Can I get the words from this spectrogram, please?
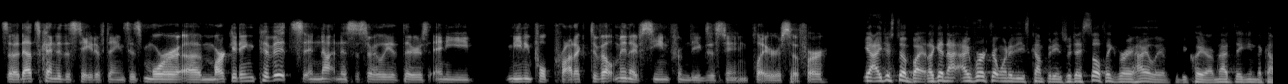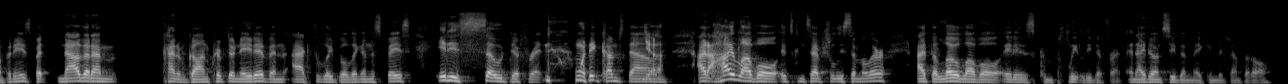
So that's kind of the state of things. It's more uh, marketing pivots and not necessarily that there's any meaningful product development I've seen from the existing players so far. Yeah, I just don't buy. Like, again, I've worked at one of these companies, which I still think very highly of. To be clear, I'm not digging the companies, but now that I'm kind of gone crypto native and actively building in the space, it is so different when it comes down. Yeah. At a high level, it's conceptually similar. At the low level, it is completely different. And I don't see them making the jump at all.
